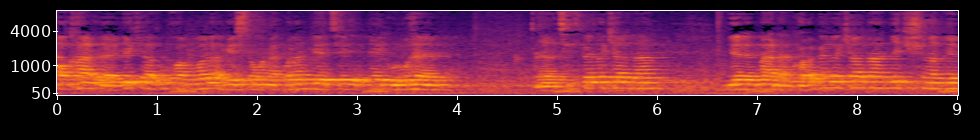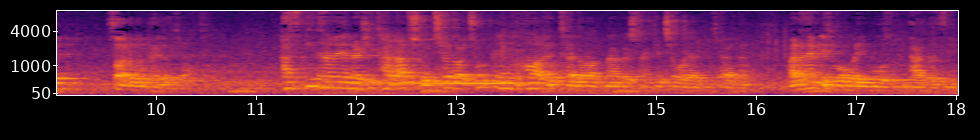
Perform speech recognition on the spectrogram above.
آخر یکی از اون خانم‌ها رو اگه اشتباه نکنم یه, یه گروه چیز پیدا کردن. یه کارا پیدا کردن. یکیشون هم یه ساربون پیدا کرد. پس این همه انرژی تلف شد. چرا؟ چون اینها اطلاعات نداشتن که چه باید می‌کردن. برای همین که ما به این موضوع می‌پردازیم.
